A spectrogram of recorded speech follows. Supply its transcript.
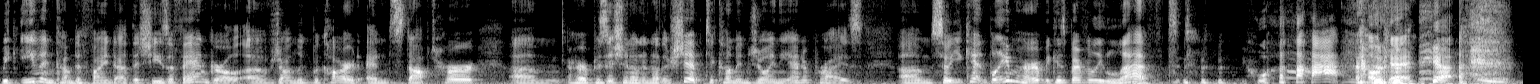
We even come to find out that she's a fangirl of Jean Luc Picard and stopped her um, her position on another ship to come and join the Enterprise. Um, so you can't blame her because Beverly left. okay. yeah.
